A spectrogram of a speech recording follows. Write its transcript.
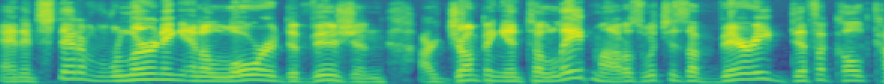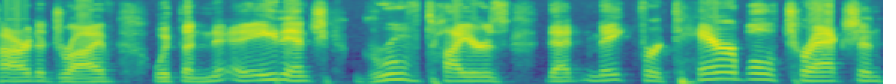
and instead of learning in a lower division, are jumping into late models, which is a very difficult car to drive with the eight-inch groove tires that make for terrible traction,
